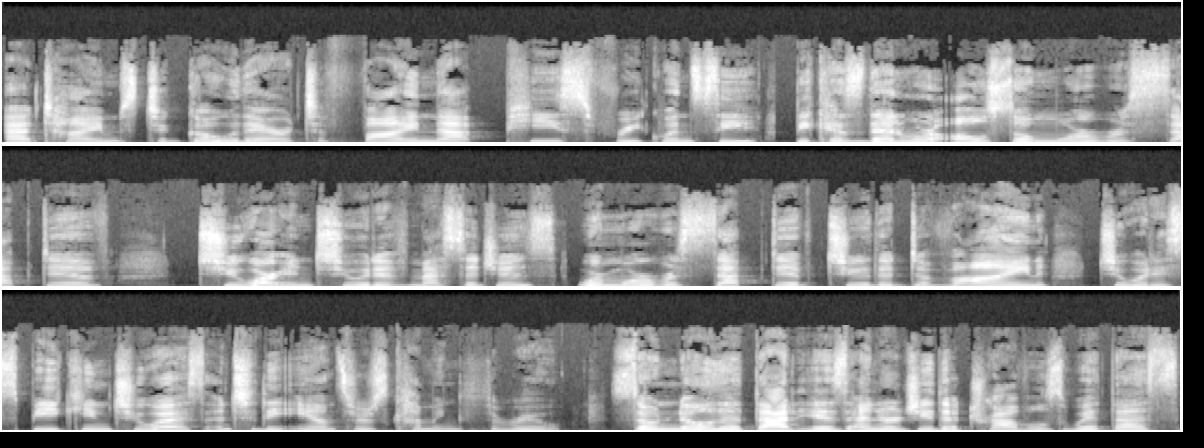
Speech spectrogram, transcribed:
at times to go there to find that peace frequency because then we're also more receptive to our intuitive messages. We're more receptive to the divine, to what is speaking to us, and to the answers coming through. So know that that is energy that travels with us,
